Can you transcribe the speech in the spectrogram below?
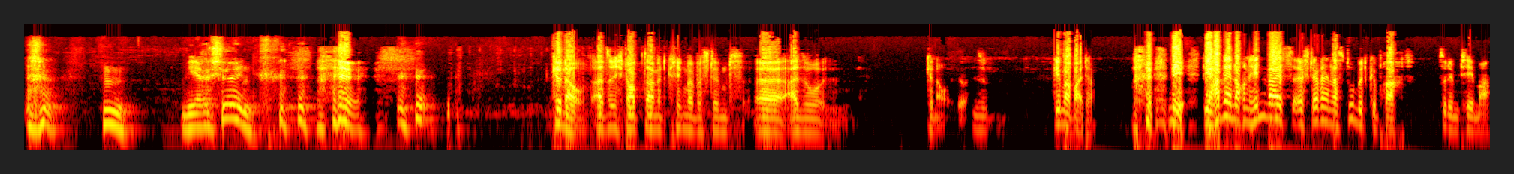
Hm, wäre schön. Genau, also ich glaube, damit kriegen wir bestimmt, äh, also genau, also, gehen wir weiter. nee, wir haben ja noch einen Hinweis, äh, Stefan, hast du mitgebracht zu dem Thema.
